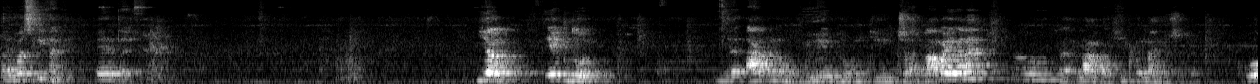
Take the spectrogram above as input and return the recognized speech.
तर बस की खाली. येत आहे. यम. एक दोन. य- आर पण बघू एक दोन तीन चार. लांब आहे का ना हा, लांब आहे. ही पण नाही शकत. ओ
